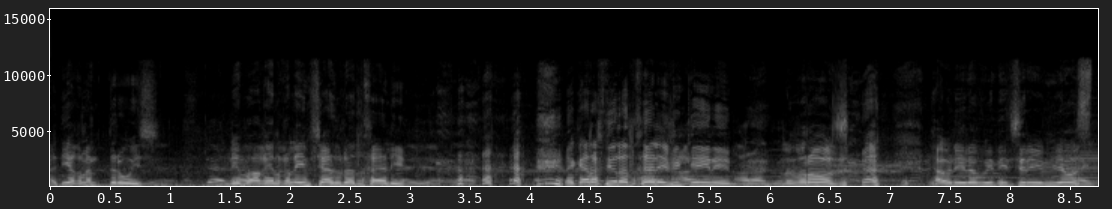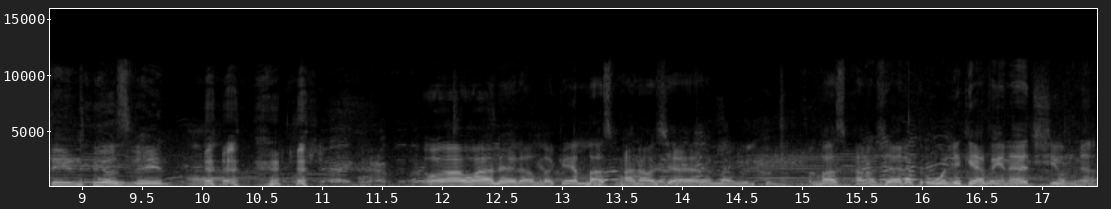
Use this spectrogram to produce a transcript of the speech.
هذه يغلم الدرويش. اللي باغي الغلي مشى ولاد الخليل. ياك عرفتي ولاد الخليل فين كاينين؟ عرفت. المروج حاولي لو بغيتي تشري 160 170 واه لا لا الله كاين الله سبحانه وتعالى. الله سبحانه وتعالى هو اللي كيعطينا هذا الشيء وحنا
